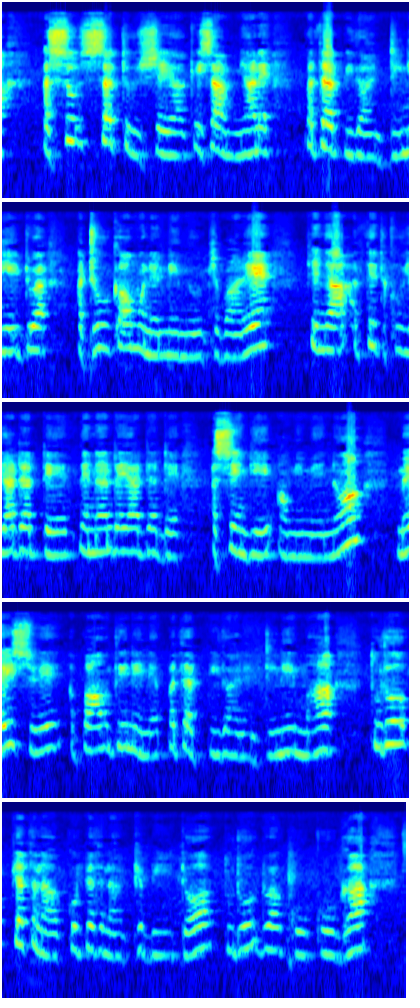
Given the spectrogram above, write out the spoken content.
အဆုဆက်တူရှယ်ယာကိစ္စများနဲ့ပတ်သက်ပြီးတော့ဒီနေ့အတွက်အထူးကောင်းမွန်တဲ့နေ့မျိုးဖြစ်ပါတယ်ပညာအသစ်တစ်ခုရတတ်တယ်သင်တန်းတရားတတ်တယ်အစဉ်ပြေအောင်မြင်မယ်နော်မိတ်ဆွေအပေါင်းအသင်းတွေနဲ့ပတ်သက်ပြီးတော့လည်းဒီနေ့မှာသူတို့ပြဿနာကိုပြဿနာဖြစ်ပြီးတော့သူတို့အတွက်ကိုကိုက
